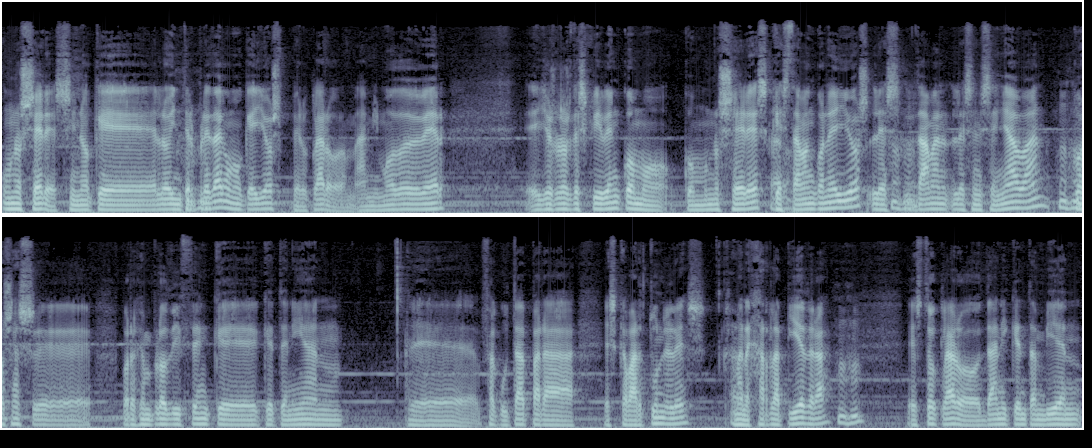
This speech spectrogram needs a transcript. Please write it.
unos seres, sino que lo interpreta como que ellos, pero claro, a mi modo de ver ellos los describen como, como unos seres que estaban con ellos, les daban, les enseñaban cosas, eh, por ejemplo, dicen que, que tenían eh, facultad para excavar túneles, manejar la piedra. Esto, claro, Daniken también,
